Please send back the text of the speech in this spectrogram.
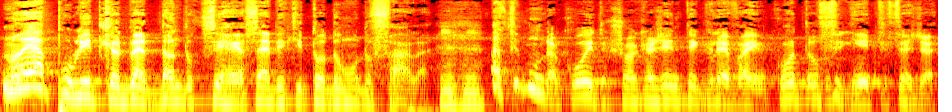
Não é a política do é dando que se recebe que todo mundo fala. Uhum. A segunda coisa, só que a gente tem que levar em conta é o seguinte, ou seja,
